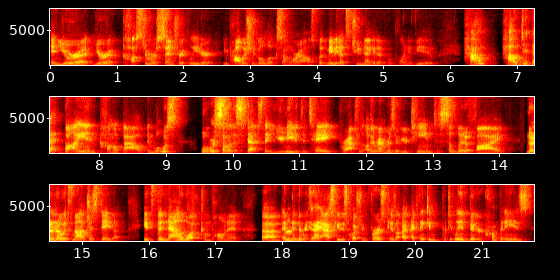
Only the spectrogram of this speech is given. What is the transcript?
and you're a you're a customer centric leader, you probably should go look somewhere else. But maybe that's too negative of a point of view. How how did that buy-in come about, and what was what were some of the steps that you needed to take, perhaps with other members of your team, to solidify? No, no, no. It's not just data. It's the now what component. Um, and, mm. and, the reason I ask you this question first, because I, I, think in particularly in bigger companies,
